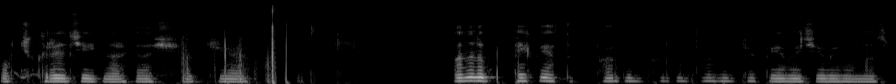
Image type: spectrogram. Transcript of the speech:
Okçu kraliçeye gidin arkadaş. Okçuya. Anana Pekka yattım. Pardon, pardon, pardon. Pekka yemeye içeri koymam lazım.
